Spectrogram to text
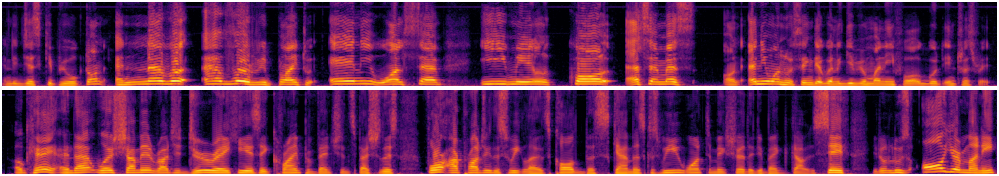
and they just keep you hooked on, and never ever reply to any WhatsApp, email, call, SMS on anyone who's saying they're going to give you money for a good interest rate. Okay, and that was Shamir Rajadurai. He is a crime prevention specialist for our project this week. It's called The Scammers because we want to make sure that your bank account is safe. You don't lose all your money.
